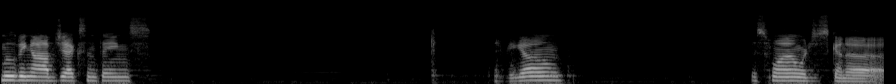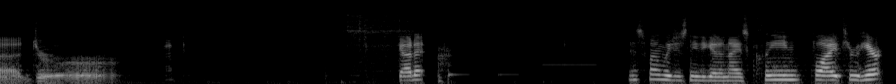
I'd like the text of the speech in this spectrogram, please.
Moving objects and things. We go. This one, we're just gonna... Got it. This one, we just need to get a nice clean fly through here.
